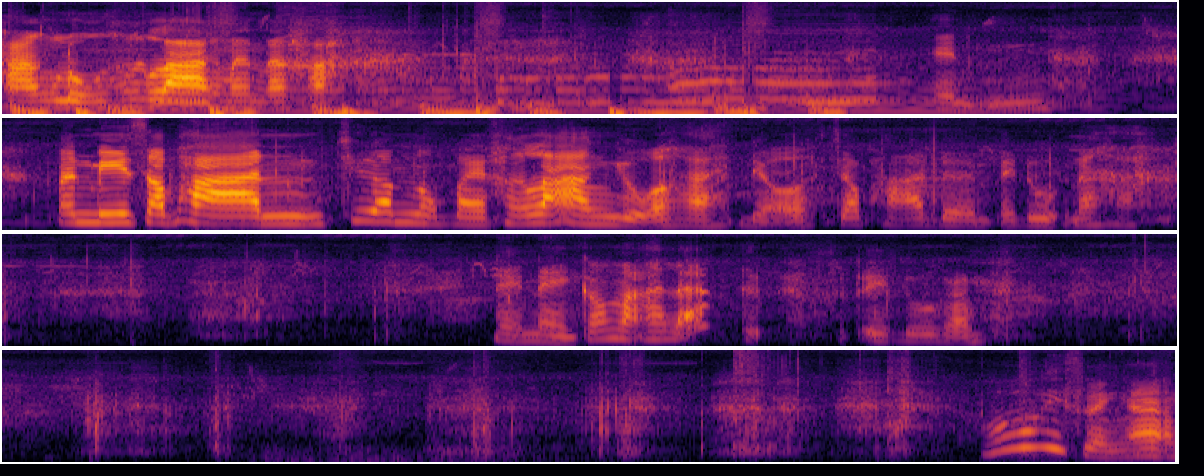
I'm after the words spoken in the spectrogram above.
ทางลงข้างล่างนั่นนะคะ มันมีสะพานเชื่อมลงไปข้างล่างอยู่อะค่ะ เดี๋ยวจะพาเดินไปดูนะคะ ไหนๆก็มาแล้วไปดูกันโอ้ยสวยงาม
